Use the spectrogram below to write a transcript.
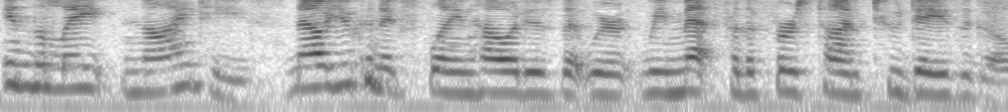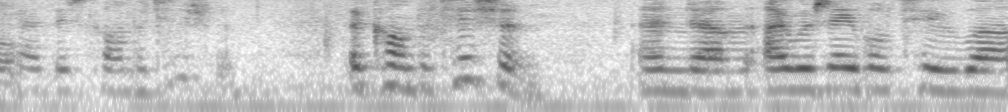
in the late 90s. Now you can explain how it is that we we met for the first time two days ago. At this competition. A competition. And um, I was able to uh,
